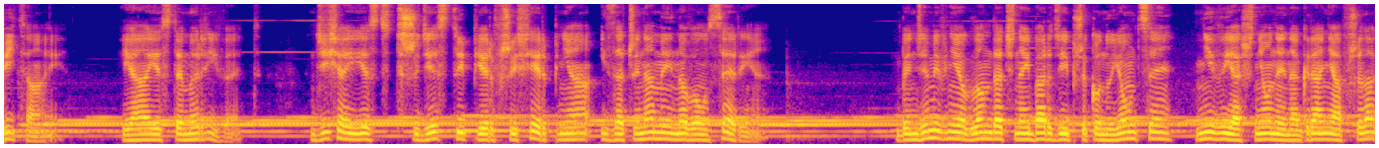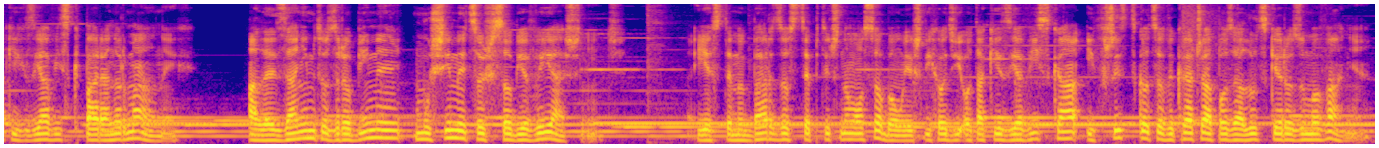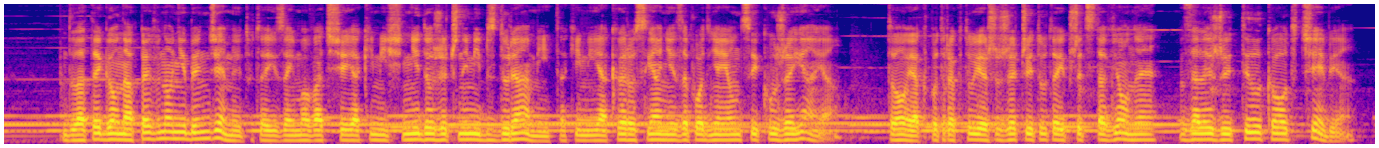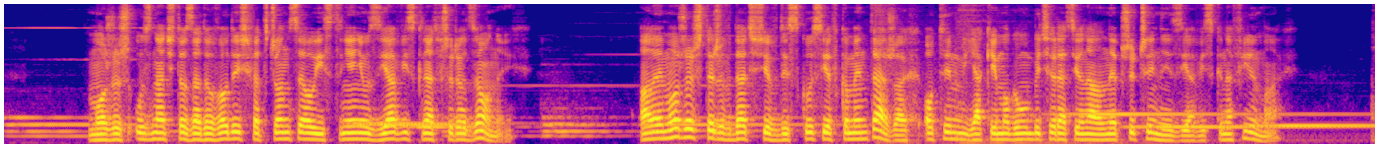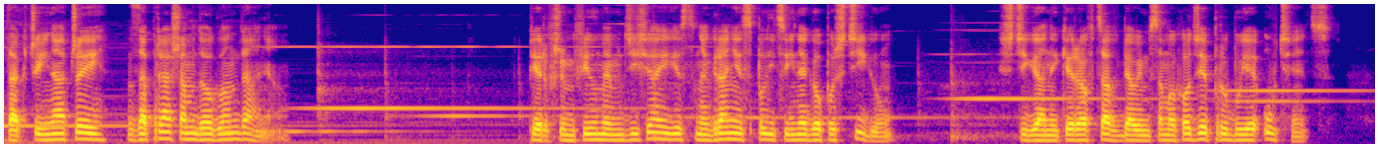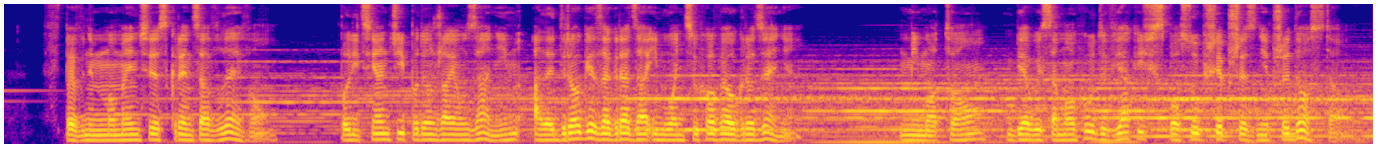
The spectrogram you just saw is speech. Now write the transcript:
Witaj, ja jestem Rivet. Dzisiaj jest 31 sierpnia i zaczynamy nową serię. Będziemy w niej oglądać najbardziej przekonujące, niewyjaśnione nagrania wszelakich zjawisk paranormalnych. Ale zanim to zrobimy, musimy coś sobie wyjaśnić. Jestem bardzo sceptyczną osobą, jeśli chodzi o takie zjawiska i wszystko, co wykracza poza ludzkie rozumowanie. Dlatego na pewno nie będziemy tutaj zajmować się jakimiś niedorzecznymi bzdurami, takimi jak Rosjanie zapładniający kurze jaja. To, jak potraktujesz rzeczy tutaj przedstawione, zależy tylko od ciebie. Możesz uznać to za dowody świadczące o istnieniu zjawisk nadprzyrodzonych. Ale możesz też wdać się w dyskusję w komentarzach o tym, jakie mogą być racjonalne przyczyny zjawisk na filmach. Tak czy inaczej, zapraszam do oglądania. Pierwszym filmem dzisiaj jest nagranie z policyjnego pościgu. Ścigany kierowca w białym samochodzie próbuje uciec. W pewnym momencie skręca w lewo. Policjanci podążają za nim, ale drogę zagradza im łańcuchowe ogrodzenie. Mimo to, biały samochód w jakiś sposób się przez nie przedostał.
